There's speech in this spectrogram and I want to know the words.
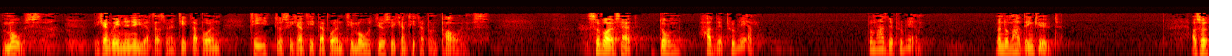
Mose. Vi kan gå in i nya testamentet. Titta på en Titus, vi kan titta på en Timoteus, vi kan titta på en Paulus. Så var det så här att de hade problem. De hade problem. Men de hade en Gud. Alltså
